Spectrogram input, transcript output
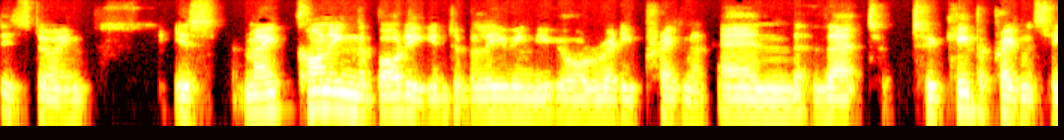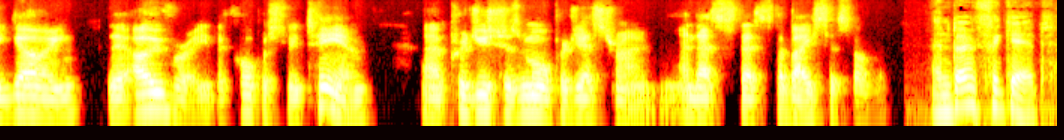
is doing is make conning the body into believing that you're already pregnant and that to keep a pregnancy going, the ovary, the corpus luteum, uh, produces more progesterone, and that's that's the basis of it. And don't forget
